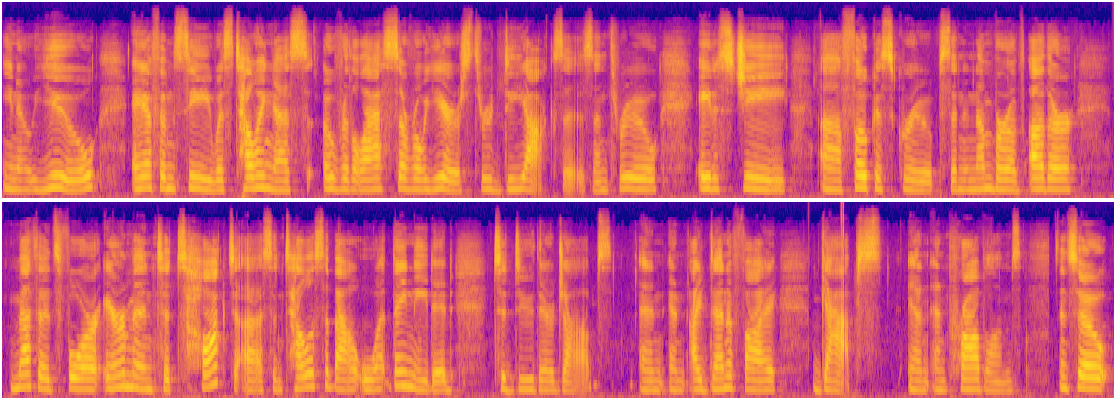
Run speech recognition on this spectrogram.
you know you AFMC was telling us over the last several years through DEOXs and through ATIS-G uh, focus groups and a number of other methods for airmen to talk to us and tell us about what they needed to do their jobs and, and identify gaps and, and problems. And so,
